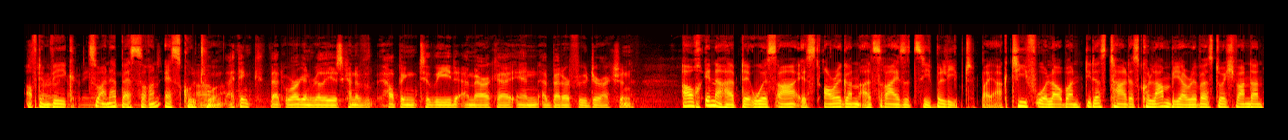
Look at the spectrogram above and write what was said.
auf dem Weg zu einer besseren Esskultur. I think that Oregon really is kind of helping to lead America in a better food direction. Auch innerhalb der USA ist Oregon als Reiseziel beliebt, bei Aktivurlaubern, die das Tal des Columbia Rivers durchwandern,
